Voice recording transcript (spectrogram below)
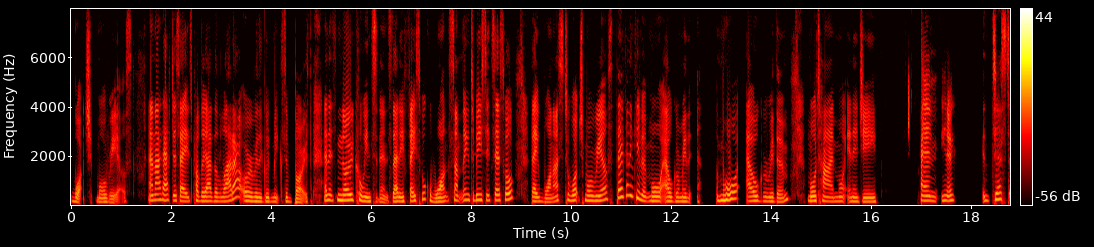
watch more reels. And I'd have to say it's probably either the latter or a really good mix of both. And it's no coincidence that if Facebook wants something to be successful, they want us to watch more reels, they're going to give it more algorithm more algorithm, more time, more energy, and you know, just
